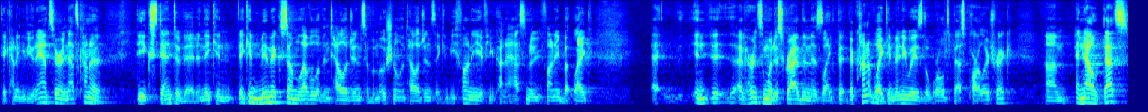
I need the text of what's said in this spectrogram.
they kind of give you an answer, and that's kind of the extent of it. And they can, they can mimic some level of intelligence, of emotional intelligence. They can be funny if you kind of ask them to be funny, but like, uh, in, uh, I've heard someone describe them as like, they're kind of like, in many ways, the world's best parlor trick. Um, and now that's,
